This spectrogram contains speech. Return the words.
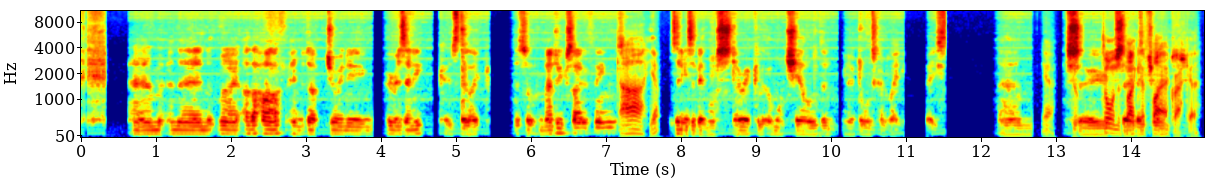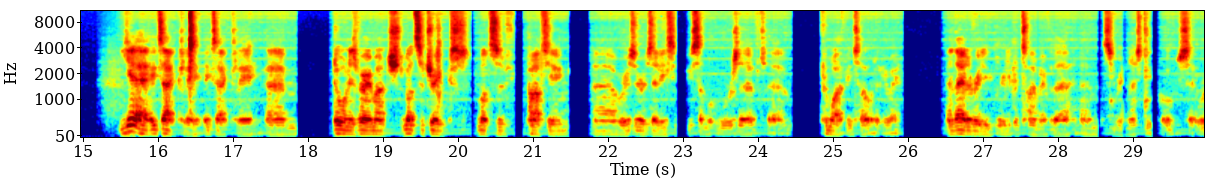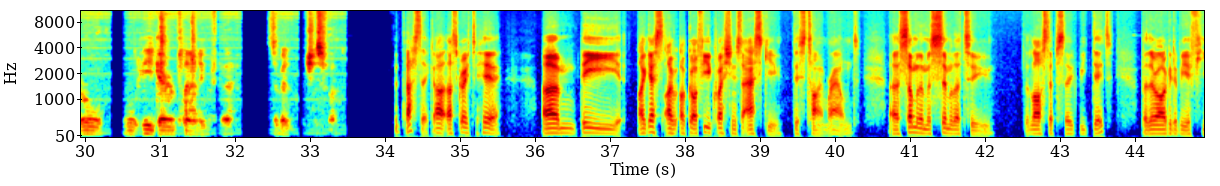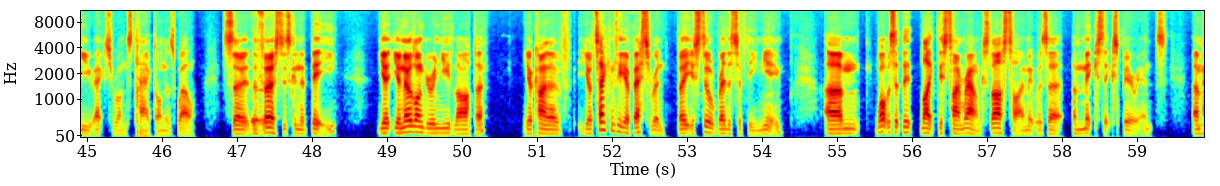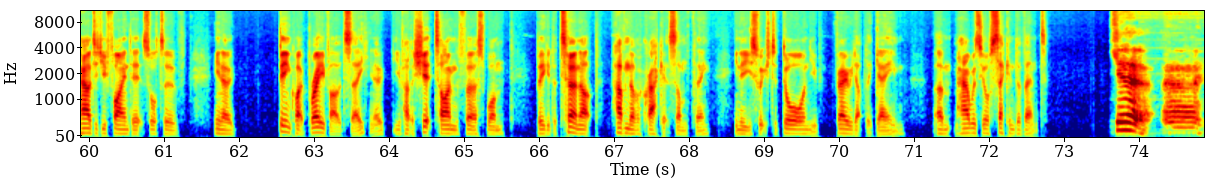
Um, and then my other half ended up joining Urizeni because they like the sort of magic side of things. Ah, yep. Urizeni's a bit more stoic, a little more chilled, and you know Dawn's kind of like based. Um, Yeah. so Dawn's so like a firecracker. Yeah, exactly, exactly. Um, Dawn is very much lots of drinks, lots of partying, uh, whereas Urizeni seems to be somewhat more reserved, um, from what I've been told anyway. And they had a really, really good time over there. Um, some really nice people. So we're all, all eager and planning for this event, which is fun. Fantastic. Ah, that's great to hear. Um, the I guess I've, I've got a few questions to ask you this time round. Uh, some of them are similar to the last episode we did, but there are going to be a few extra ones tagged on as well. So the Alright. first is going to be you're, you're no longer a new LARPer. You're kind of you're technically a veteran, but you're still relatively new. Um, what was it th- like this time round? Because last time it was a, a mixed experience. Um, how did you find it? Sort of, you know, being quite brave, I would say. You know, you've had a shit time the first one, but you get to turn up, have another crack at something. You know, you switched to Dawn, you've varied up the game. Um, how was your second event? Yeah, uh,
